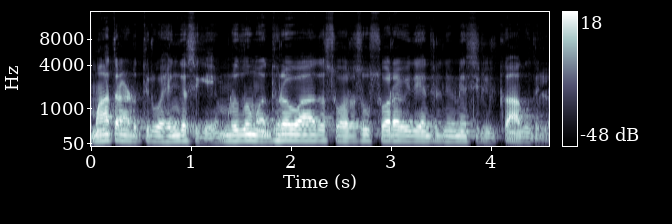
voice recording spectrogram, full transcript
ಮಾತನಾಡುತ್ತಿರುವ ಹೆಂಗಸಿಗೆ ಮೃದು ಮಧುರವಾದ ಸ್ವರ ಸುಸ್ವರವಿದೆ ಅಂತ ನಿರ್ಣಯಿಸಲಿಕ್ಕೆ ಆಗುವುದಿಲ್ಲ.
